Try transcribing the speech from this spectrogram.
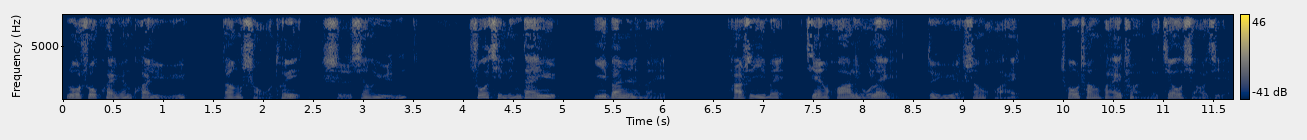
若说快人快语，当首推史湘云。说起林黛玉，一般认为她是一位见花流泪、对月伤怀、愁肠百转的娇小姐。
